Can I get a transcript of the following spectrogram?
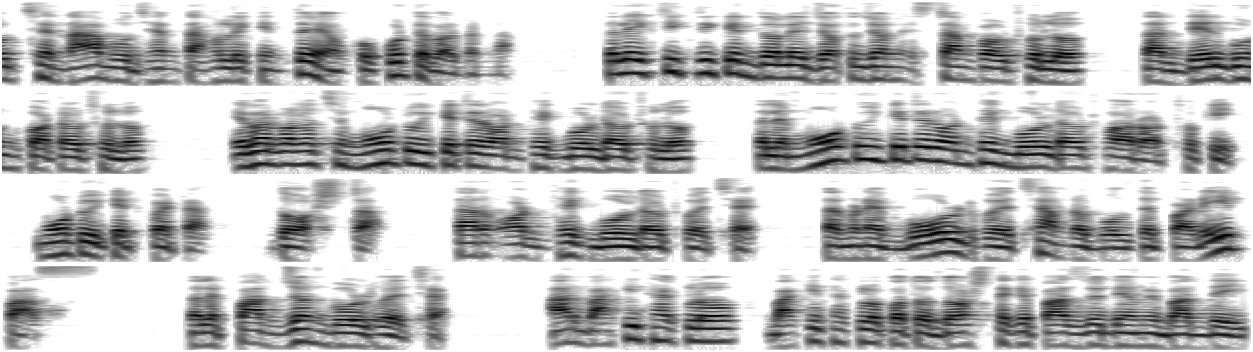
হচ্ছে না বোঝেন, তাহলে কিন্তু এই অঙ্ক করতে পারবেন না। তাহলে একটি ক্রিকেট দলে যতজন স্টাম্প আউট হলো, তার দেড় গুণ কট আউট হলো। এবার বলা হচ্ছে মোট উইকেটের অর্ধেক বোল্ড আউট হলো। তাহলে মোট উইকেটের অর্ধেক বোল্ড আউট হওয়ার অর্থ কি? মোট উইকেট কয়টা? দশটা। তার অর্ধেক বোল্ড আউট হয়েছে তার মানে বোল্ড হয়েছে, আমরা বলতে পারি পাঁচ। তাহলে পাঁচজন বোল্ড হয়েছে। আর বাকি থাকল বাকি থাকল কত? দশ থেকে পাঁচ যদি আমি বাদ দেই,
